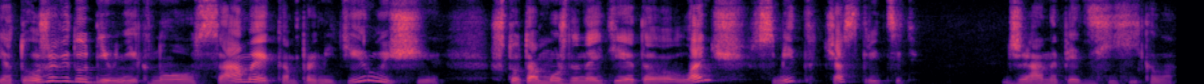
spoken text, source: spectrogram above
«Я тоже веду дневник, но самое компрометирующее, что там можно найти, это ланч, Смит, час тридцать». Джан опять захихикала.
